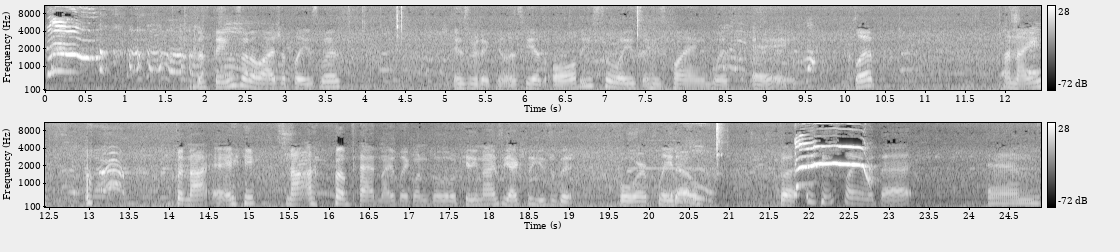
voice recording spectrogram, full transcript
no! The things that Elijah plays with is ridiculous. He has all these toys and he's playing with a clip, a knife, but not a not a bad knife like one of the little kitty knives. He actually uses it for Play-Doh. But he's playing with that. And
